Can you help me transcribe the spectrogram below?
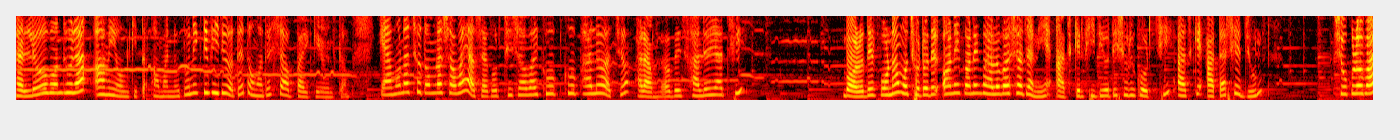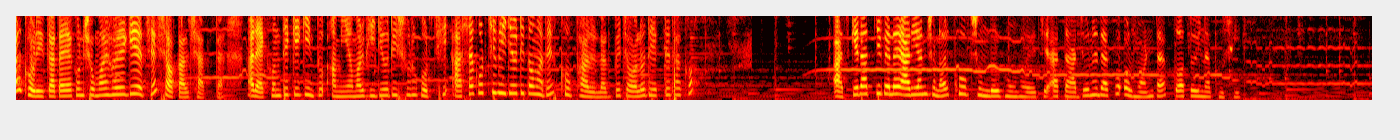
Hello বন্ধুরা, আমি অঙ্কিতা। আমার নতুন একটি ভিডিওতে তোমাদের সবাইকে ওয়েলকাম। কেমন আছো তোমরা সবাই? আশা করছি সবাই খুব খুব ভালো আছো, আর আমরাও বেশ ভালোই আছি। বড়দের প্রণাম ও ছোটদের অনেক অনেক ভালোবাসা জানিয়ে আজকের ভিডিওটি শুরু করছি। আজকে আটাশে জুন শুক্রবার ঘড়ির কাটায় এখন সময় হয়ে গিয়েছে সকাল সাতটা। আর এখন থেকে কিন্তু আমি আমার ভিডিওটি শুরু করছি। আশা করছি ভিডিওটি তোমাদের খুব ভালো লাগবে। চলো দেখতে থাকো। আজকে রাত্রিবেলায় আরিয়ান সোনার খুব সুন্দর ঘুম হয়েছে। আর তার জন্য দেখো ওর মনটা কতই না খুশি।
